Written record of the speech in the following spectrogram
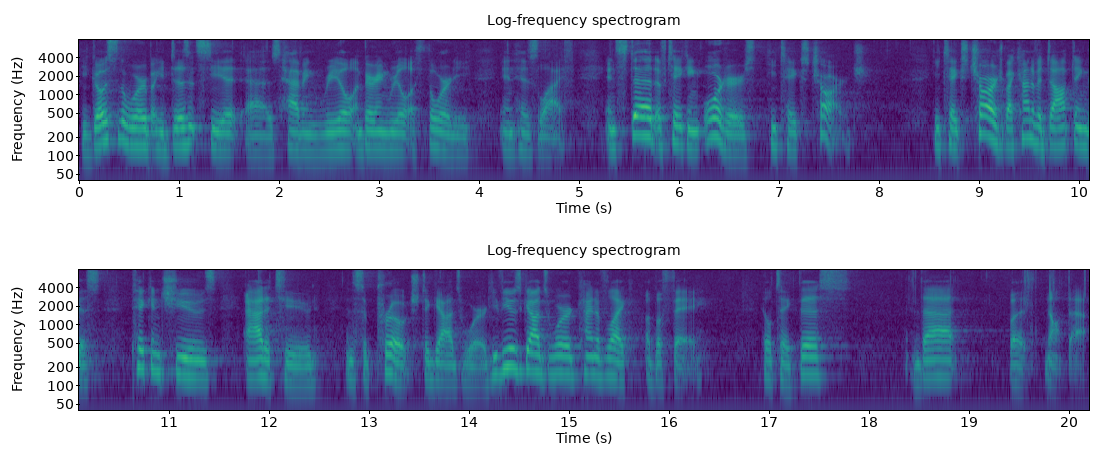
He goes to the word, but he doesn't see it as having real and bearing real authority in his life. Instead of taking orders, he takes charge. He takes charge by kind of adopting this pick and choose attitude and this approach to God's word. He views God's word kind of like a buffet. He'll take this and that, but not that.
